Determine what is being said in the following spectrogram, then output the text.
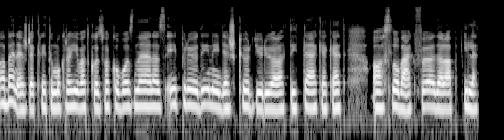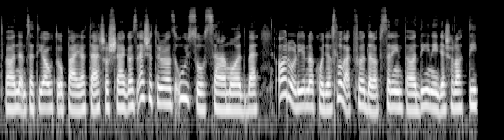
A Benes dekrétumokra hivatkozva kobozná el az épülő D4-es körgyűrű alatti telkeket a szlovák földalap, illetve a Nemzeti Autópálya Társaság. Az esetről az új szó számolt be. Arról írnak, hogy a szlovák földalap szerint a D4-es alatti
